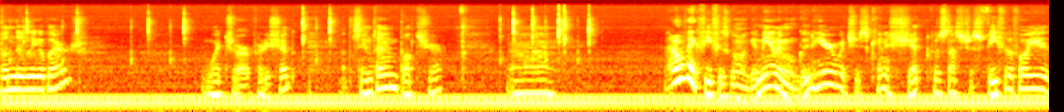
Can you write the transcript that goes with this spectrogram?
Bundesliga players which are pretty shit at the same time but sure. Uh, I don't think FIFA's going to give me anyone good here which is kind of shit because that's just FIFA for you.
